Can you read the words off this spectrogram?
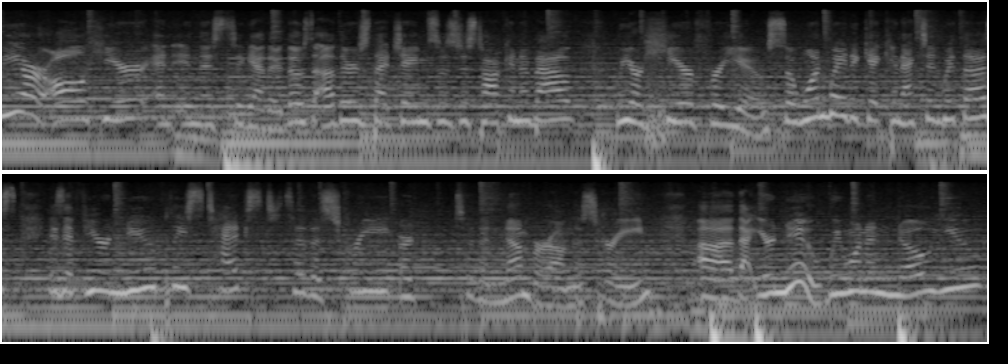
we are all here and in this together. Those others that James was just talking about, we are here for you. So one way to get connected with us is if you're new, please text to the screen or to the number on the screen uh, that you're new. We want to know you.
